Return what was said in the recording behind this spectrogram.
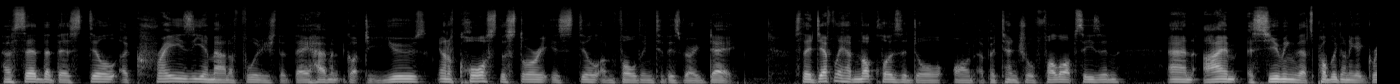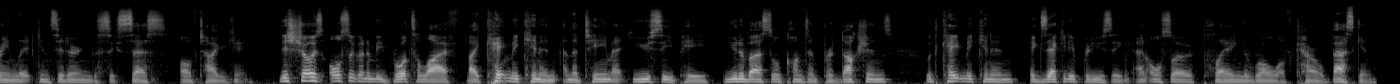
have said that there's still a crazy amount of footage that they haven't got to use, and of course, the story is still unfolding to this very day. So they definitely have not closed the door on a potential follow up season, and I'm assuming that's probably going to get greenlit considering the success of Tiger King. This show is also going to be brought to life by Kate McKinnon and the team at UCP, Universal Content Productions, with Kate McKinnon executive producing and also playing the role of Carole Baskin.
